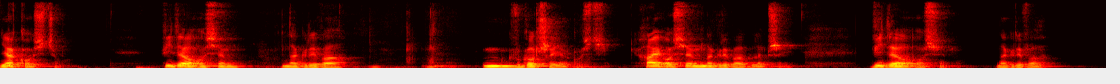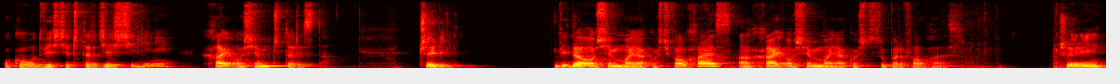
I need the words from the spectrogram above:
Jakością. Video 8 nagrywa w gorszej jakości. High 8 nagrywa w lepszej. Video 8 nagrywa około 240 linii, High 8 400. Czyli Video 8 ma jakość VHS, a High 8 ma jakość Super VHS. Czyli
